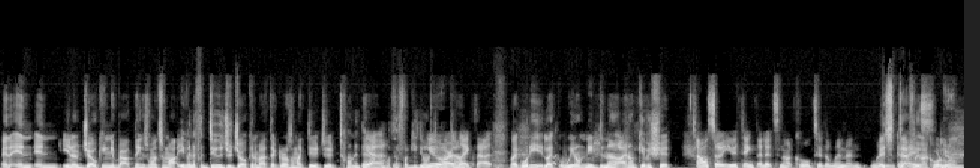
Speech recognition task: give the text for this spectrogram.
And and and you know, joking about things once in a while. Even if dudes are joking about their girls, I'm like, dude, dude, tone it down. Yeah. What the fuck are you doing? You Tone are like that. like, what do you like? We don't need to know. I don't give a shit. Also, you think that it's not cool to the women. When It's definitely not cool to them.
